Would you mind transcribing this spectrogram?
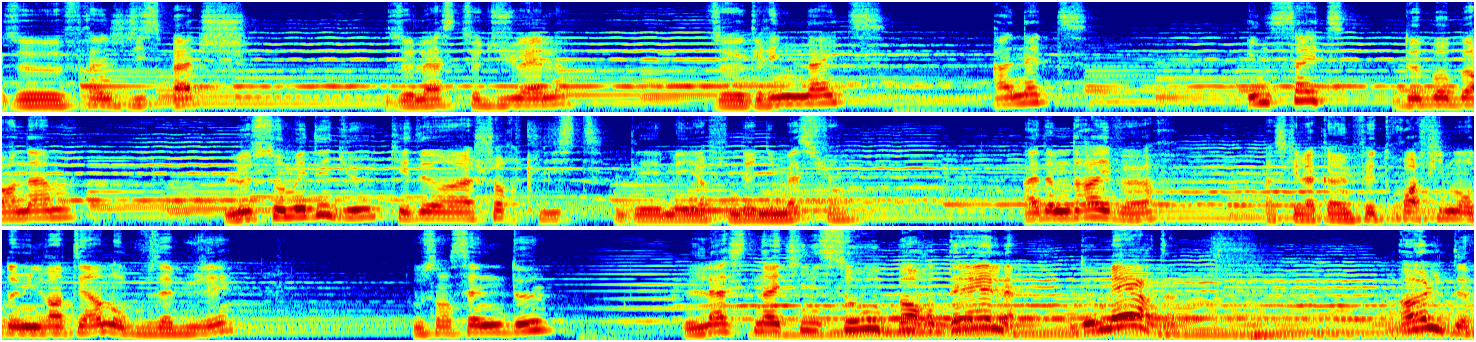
The French Dispatch, The Last Duel, The Green Knight, Annette, Insight de Bob Burnham, Le Sommet des Dieux qui était dans la shortlist des meilleurs films d'animation, Adam Driver, parce qu'il a quand même fait trois films en 2021, donc vous abusez. Tous en scène 2. Last Night in Soho, bordel de merde Hold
